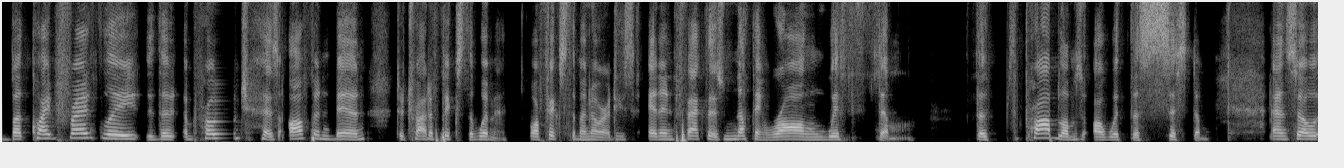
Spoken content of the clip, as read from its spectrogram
But quite frankly, the approach has often been to try to fix the women or fix the minorities. And in fact, there's nothing wrong with them. The, problems are with the system. And so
